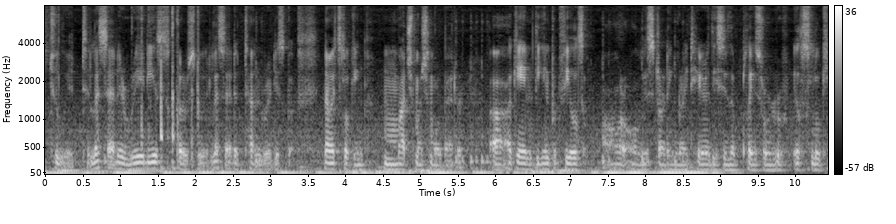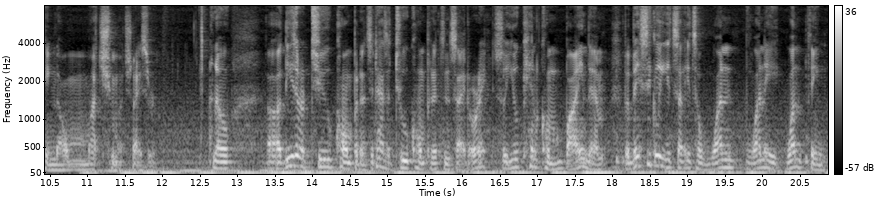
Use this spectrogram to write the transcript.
to it. Let's add a radius curves to it. Let's add a ton radius curve now it's looking much much more better. Uh, again the input fields are always starting right here. This is the place where it's looking now much much nicer now uh, these are two components. It has a two components inside all right? So you can combine them but basically it's a it's a one one a one thing.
